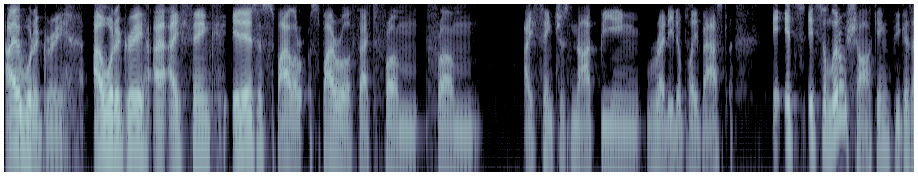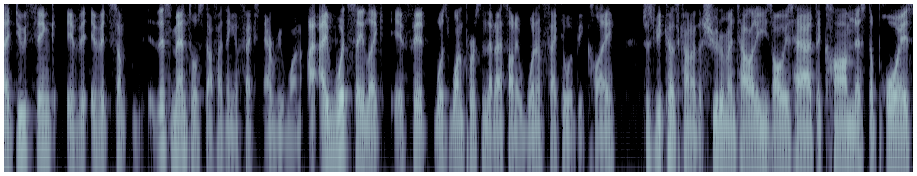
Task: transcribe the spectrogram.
I, I would agree. I would agree. I, I think it is a spiral spiral effect from from I think just not being ready to play basketball it's it's a little shocking because I do think if it, if it's some this mental stuff I think affects everyone. I, I, would say like if it was one person that I thought it wouldn't affect, it would be Klay, just because kind of the shooter mentality he's always had, the calmness, the poise.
